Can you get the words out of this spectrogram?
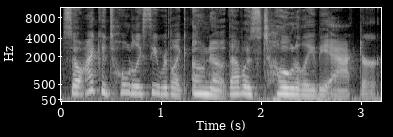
So I could totally see where, like, oh no, that was totally the actor.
